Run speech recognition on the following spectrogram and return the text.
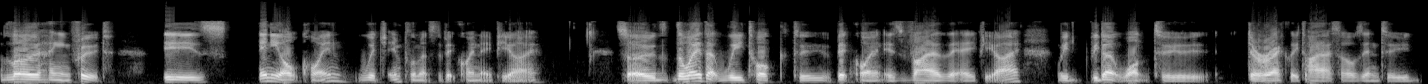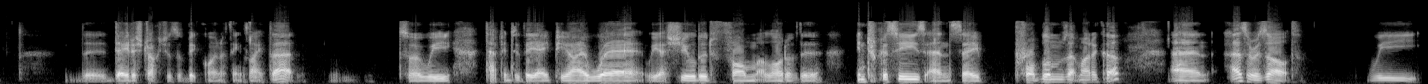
low-hanging fruit is any altcoin which implements the Bitcoin API. So the way that we talk to Bitcoin is via the API. We we don't want to directly tie ourselves into the data structures of Bitcoin or things like that. So we tap into the API where we are shielded from a lot of the intricacies and say problems that might occur. And as a result, we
